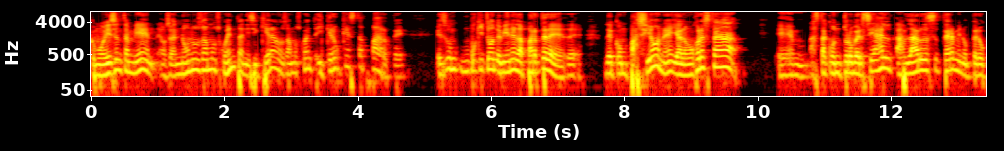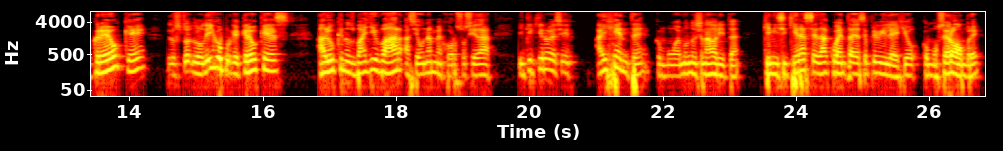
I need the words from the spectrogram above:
como dicen también, o sea, no nos damos cuenta, ni siquiera nos damos cuenta. Y creo que esta parte es un, poquito donde viene la parte de compasión, ¿eh? y a lo mejor está eh, hasta controversial hablar de ese término, pero creo que, lo, digo porque creo que es algo que nos va a llevar hacia una mejor sociedad. ¿Y qué quiero decir? Hay gente, como hemos mencionado ahorita, que ni siquiera se da cuenta de ese privilegio como ser hombre,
